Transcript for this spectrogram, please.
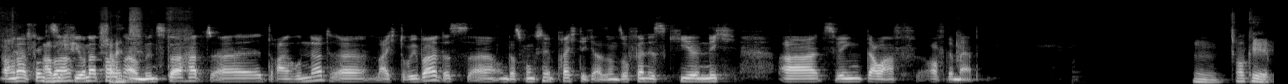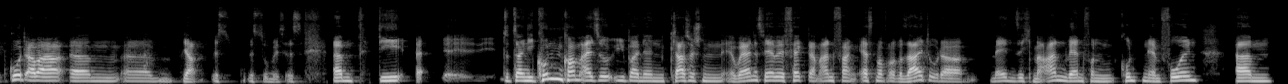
350, 400.000, aber Münster hat äh, 300, äh, leicht drüber, das äh, und das funktioniert prächtig. Also insofern ist Kiel nicht äh, zwingend dauerhaft auf the map. Hm, okay, gut, aber ähm, ähm, ja, ist, ist so wie es ist. Ähm, die äh, sozusagen die Kunden kommen also über einen klassischen Awareness-Werbeeffekt am Anfang erstmal auf eure Seite oder melden sich mal an, werden von Kunden empfohlen. Ähm,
